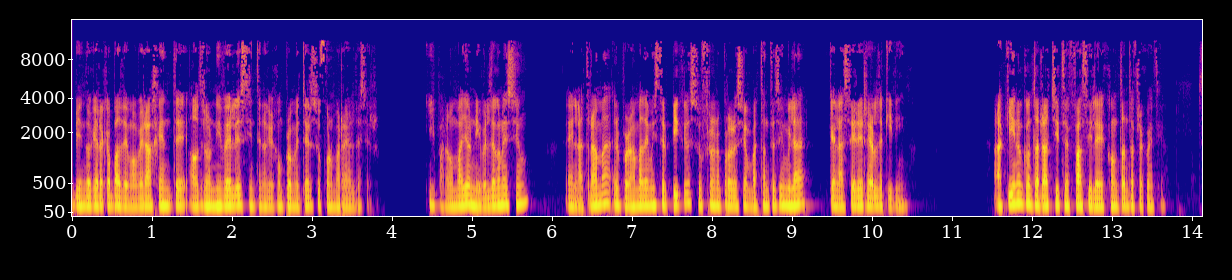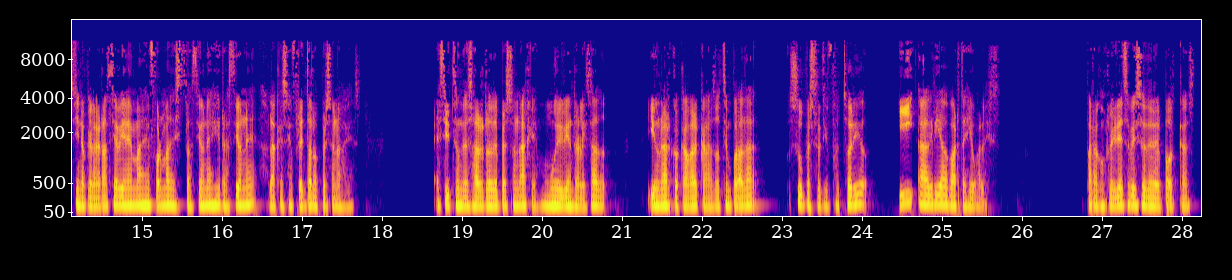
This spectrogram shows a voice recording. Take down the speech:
viendo que era capaz de mover a gente a otros niveles sin tener que comprometer su forma real de ser. Y para un mayor nivel de conexión, en la trama, el programa de Mr. Pickles sufre una progresión bastante similar que en la serie real de Kidding. Aquí no encontrarás chistes fáciles con tanta frecuencia, sino que la gracia viene más en forma de situaciones y reacciones a las que se enfrentan los personajes. Existe un desarrollo de personajes muy bien realizado y un arco que abarca las dos temporadas súper satisfactorio y agria partes iguales. Para concluir este episodio del podcast,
